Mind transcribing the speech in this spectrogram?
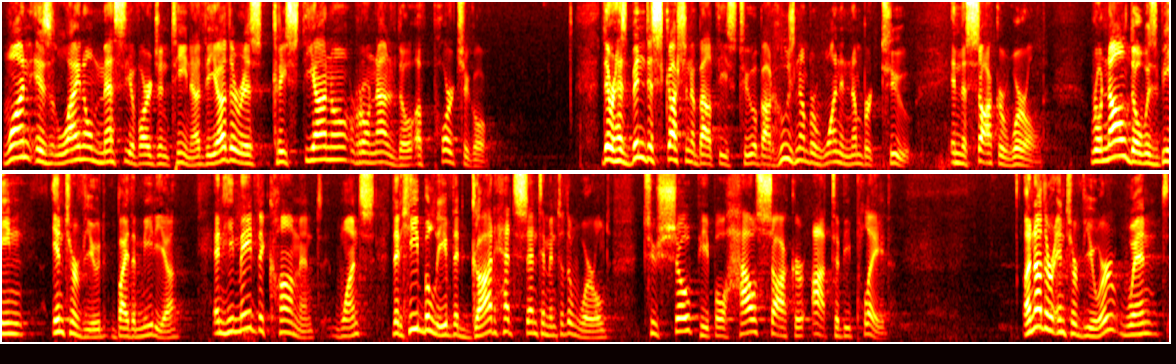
One is Lionel Messi of Argentina, the other is Cristiano Ronaldo of Portugal. There has been discussion about these two, about who's number one and number two in the soccer world. Ronaldo was being interviewed by the media, and he made the comment once that he believed that God had sent him into the world to show people how soccer ought to be played. Another interviewer went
